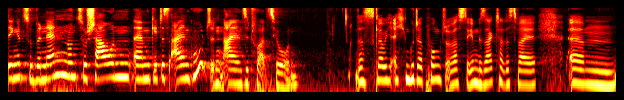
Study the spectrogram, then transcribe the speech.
Dinge zu benennen und zu schauen, ähm, geht es allen gut in allen Situationen. Das ist, glaube ich, echt ein guter Punkt, was du eben gesagt hattest, weil ähm,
